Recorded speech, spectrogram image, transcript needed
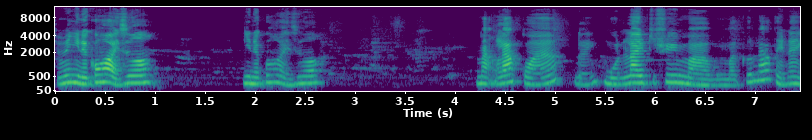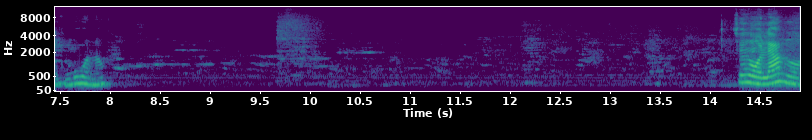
Chúng ta nhìn thấy câu hỏi chưa? Nhìn thấy câu hỏi chưa? Mạng lag quá. Đấy, muốn livestream mà mà cứ lag thế này cũng buồn không? Chết rồi, lag rồi.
